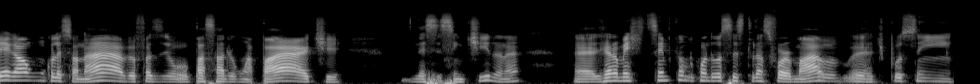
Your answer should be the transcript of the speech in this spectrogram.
pegar algum colecionável, fazer ou passar de alguma parte nesse sentido, né? É, geralmente, sempre quando você se transformava, é, tipo assim,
